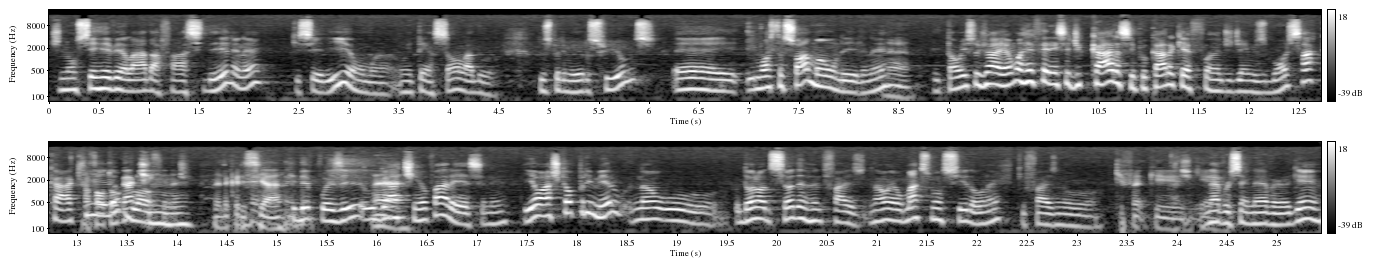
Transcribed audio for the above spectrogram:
de não ser revelada a face dele, né? Que seria uma, uma intenção lá do, dos primeiros filmes. É, e mostra só a mão dele, né? É. Então isso já é uma referência de cara, assim, pro cara que é fã de James Bond sacar que Só faltou o ele é o gatinho, Blofeld. né? Pra ele acariciar. Que depois ele- o É. gatinho aparece, né? E eu acho que é o primeiro. Não, o, o Donald Sutherland faz. Não, é o Max von Sydow, né? Que faz no Que, que- que é. Never Say Never Again.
